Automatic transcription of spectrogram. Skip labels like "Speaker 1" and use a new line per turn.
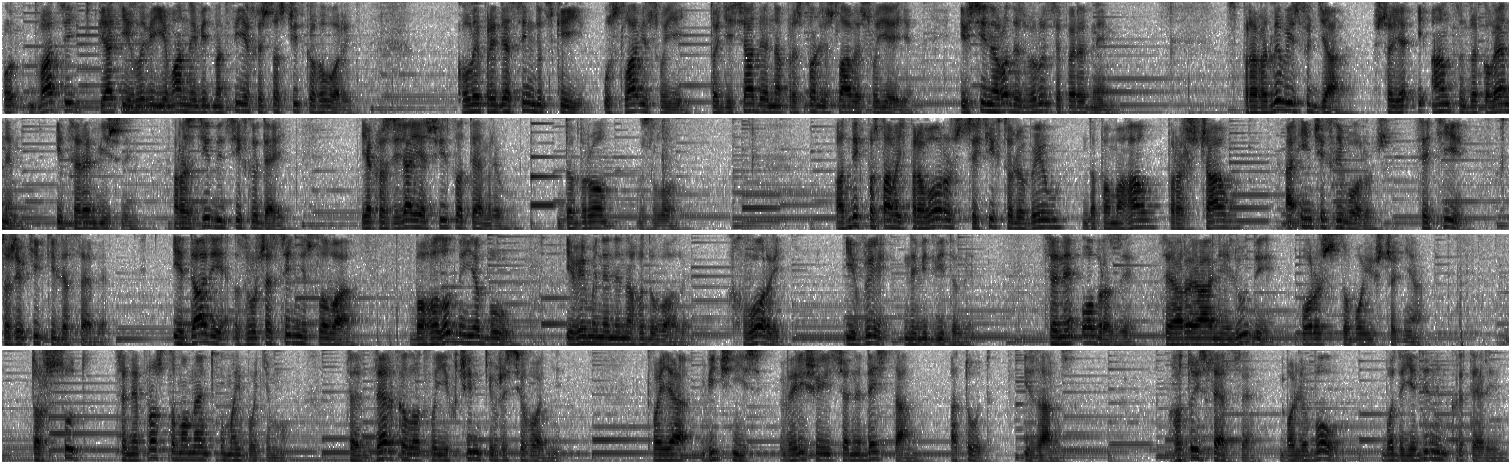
У 25 главі Євангелія від Матфія Христос чітко говорить: коли прийде син людський у славі своїй, тоді сяде на престолі слави своєї, і всі народи зберуться перед ним. Справедливий суддя, що є і анцем заколеним, і царем вічним, розділить всіх людей, як розділяє світло темряву, добро, зло. Одних поставить праворуч, це ті, хто любив, допомагав, прощав, а інших ліворуч це ті, хто жив тільки для себе. І далі звучать сильні слова: бо голодний я був, і ви мене не нагодували, хворий, і ви не відвідали. Це не образи, це реальні люди поруч з тобою щодня. Тож суд це не просто момент у майбутньому, це дзеркало твоїх вчинків вже сьогодні. Твоя вічність вирішується не десь там, а тут і зараз. Готуй серце, бо любов буде єдиним критерієм.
